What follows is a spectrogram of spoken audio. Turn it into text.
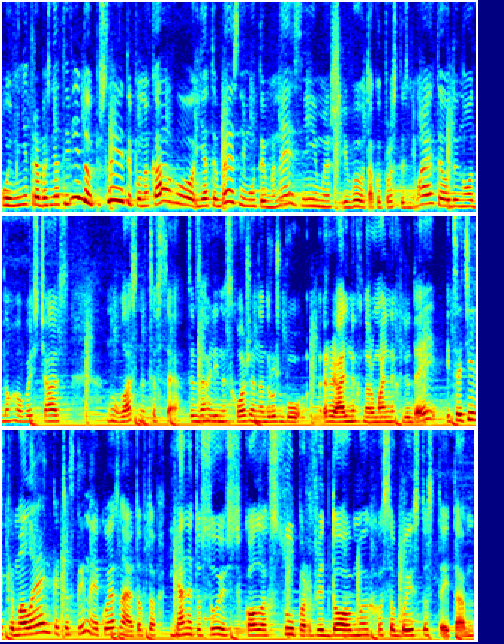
ой, мені треба зняти відео, пішли, типу, на каву, я тебе зніму, ти мене знімеш, і ви отак от просто знімаєте один одного весь час. Ну, власне, це все. Це взагалі не схоже на дружбу реальних нормальних людей. І це тільки маленька частина, яку я знаю. Тобто я не тусуюсь в колах супервідомих особистостей, там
